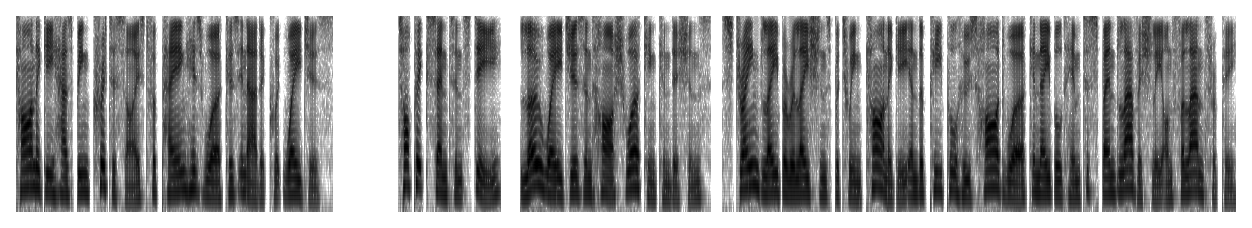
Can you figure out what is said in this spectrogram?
Carnegie has been criticized for paying his workers inadequate wages. Topic sentence D. Low wages and harsh working conditions, strained labor relations between Carnegie and the people whose hard work enabled him to spend lavishly on philanthropy.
